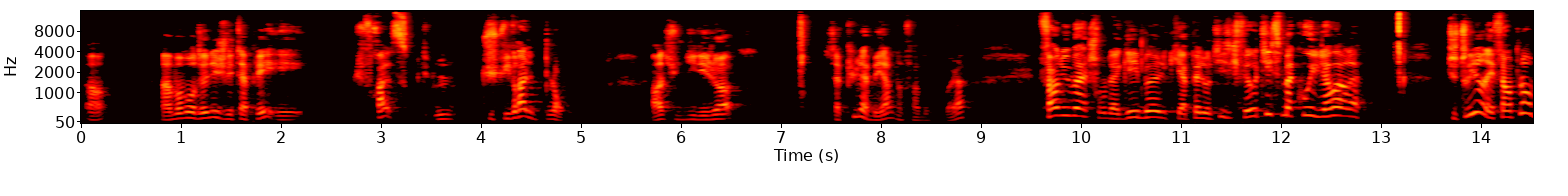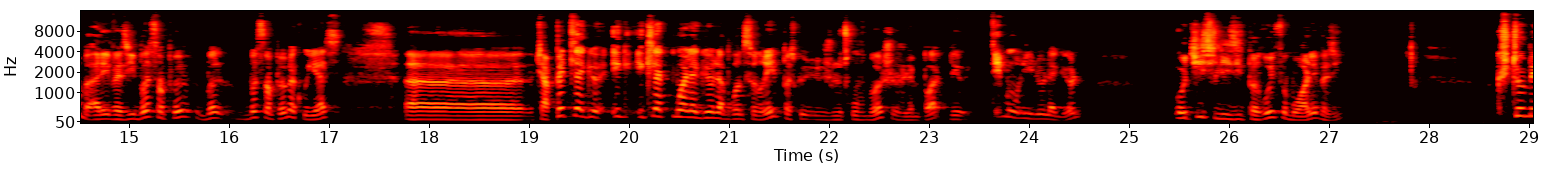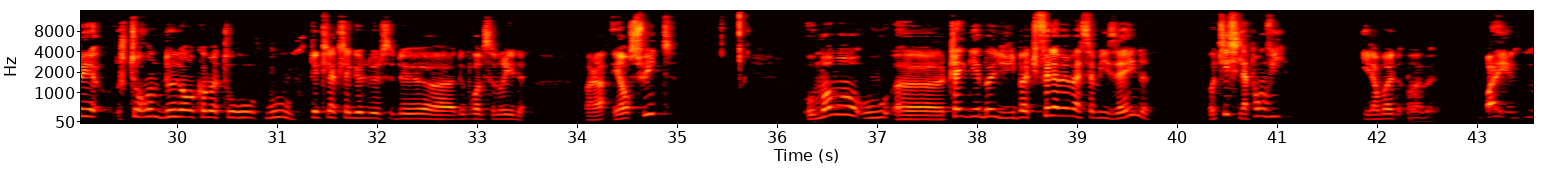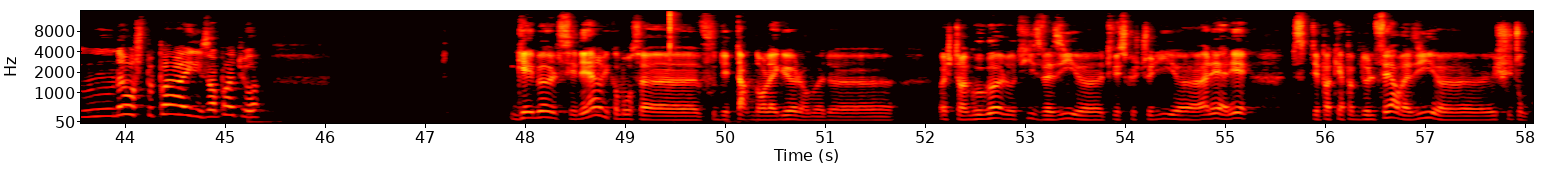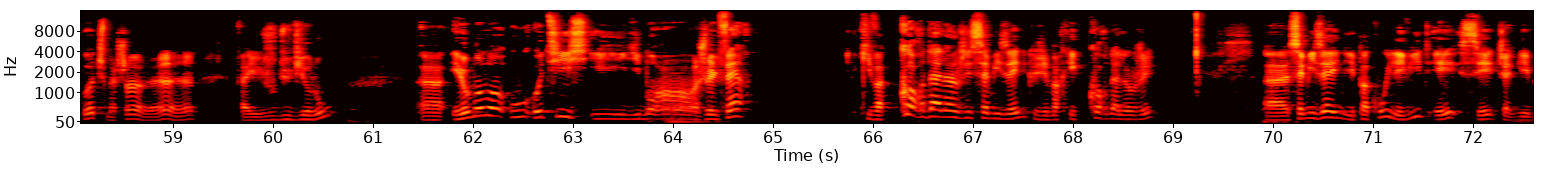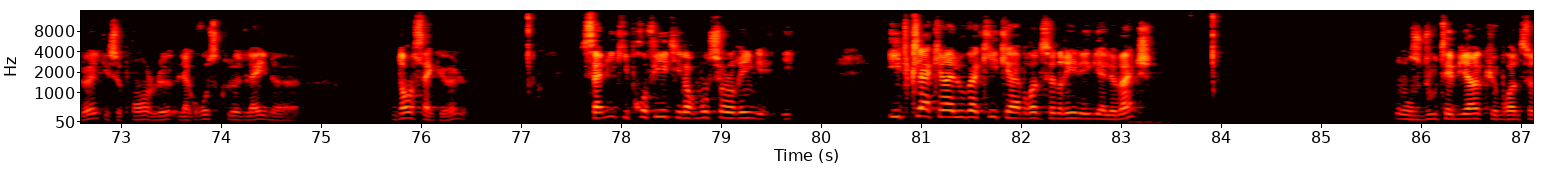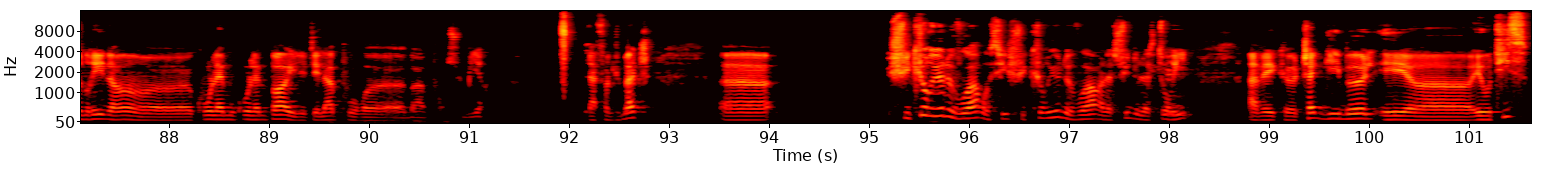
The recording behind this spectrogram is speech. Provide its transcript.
Hein. À un moment donné, je vais t'appeler et tu, feras, tu suivras le plan. Alors tu te dis déjà, ça pue la merde, enfin bon, voilà. Fin du match, on a Gable qui appelle Otis, qui fait Otis, ma couille, viens voir là. Tu te souviens, on avait fait un plan Bah allez, vas-y, bosse un peu, bosse un peu, ma couillasse. Euh, tiens, pète la gueule, éclate-moi la gueule à Bronson Reed parce que je le trouve moche, je l'aime pas. Démolis-le la gueule. Otis, il hésite pas trop, il fait bon, allez, vas-y. Je te mets, je te rentre dedans comme un taureau. Bouh, t'éclates la gueule de, de, euh, Bronson Reed. Voilà. Et ensuite, au moment où euh, Gable il dit bah tu fais la même à Sami Zayn, Otis il a pas envie. Il est en mode non, je peux pas, il est sympa, tu vois. Gable s'énerve, il commence à foutre des tartes dans la gueule en mode euh, Ouais, j'étais un Google, Otis, vas-y, euh, tu fais ce que je te dis, euh, allez, allez, si t'es pas capable de le faire, vas-y, je suis ton coach, machin. Enfin, il joue du violon. et au moment où Otis, il dit Bon, je vais le faire, qui va corde à linger Sami Zayn, que j'ai marqué corde à linger. Euh, Sami Zayn, il est pas con, il est vite, et c'est Chad Gable qui se prend la grosse Claude euh, dans sa gueule. Sami qui profite, il remonte sur le ring, il, claque un Louva kick à Bronson Reed et il gagne le match. On se doutait bien que Bronson Reed, hein, euh, qu'on l'aime ou qu'on l'aime pas, il était là pour, euh, bah, pour subir la fin du match. je suis curieux de voir aussi, je suis curieux de voir la suite de la story avec euh, Chad Gable euh, et, Otis.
